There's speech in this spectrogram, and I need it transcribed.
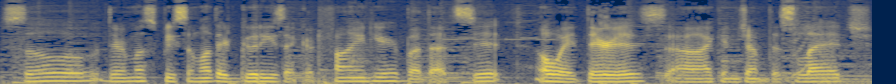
So there must be some other goodies I could find here, but that's it. Oh wait, there is. Uh, I can jump this ledge.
